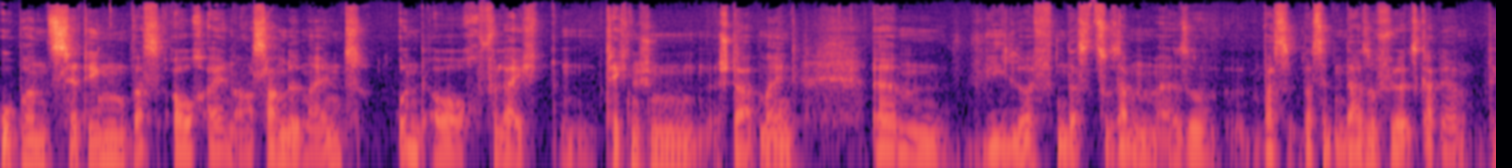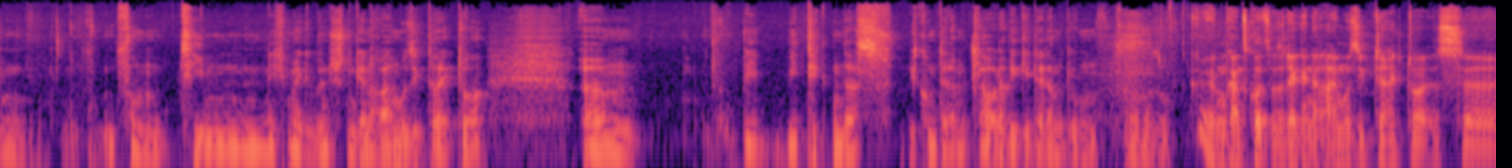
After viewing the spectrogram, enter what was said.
Opernsetting, was auch ein Ensemble meint und auch vielleicht einen technischen Stab meint. Ähm, wie läuft denn das zusammen? Also was, was sind denn da so für? Es gab ja den vom Team nicht mehr gewünschten Generalmusikdirektor. Ähm, wie, wie tickt denn das? Wie kommt er damit klar oder wie geht er damit um? Sagen wir mal so. Ähm, ganz kurz, also der Generalmusikdirektor ist, äh,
